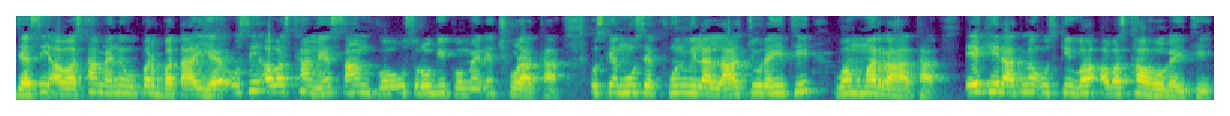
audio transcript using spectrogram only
जैसी अवस्था मैंने ऊपर बताई है, उसी अवस्था में शाम को उस रोगी को मैंने छोड़ा था। उसके मुँह से खून मिला लार चू रही थी वह मर रहा था। एक ही रात में उसकी वह अवस्था हो गई थी।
